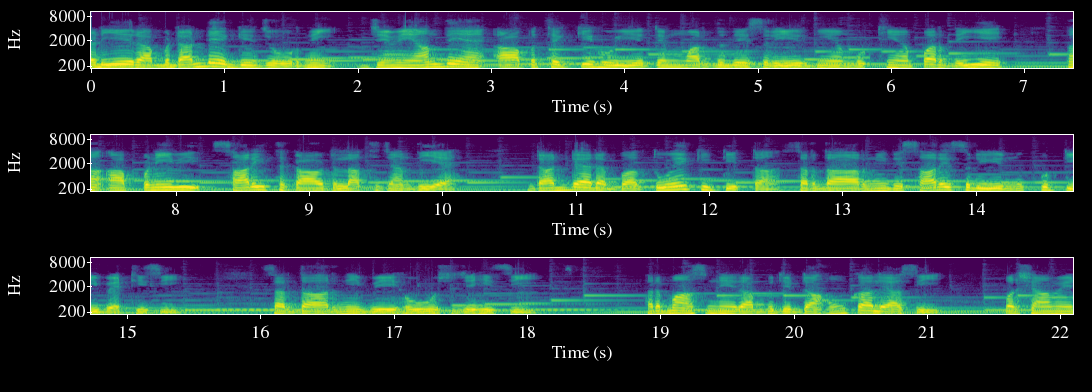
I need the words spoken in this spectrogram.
ਅੜੀਏ ਰੱਬ ਡਾਢੇ ਅੱਗੇ ਜ਼ੋਰ ਨਹੀਂ, ਜਿਵੇਂ ਆਂਦੇ ਐ, ਆਪ ਥੱਕੀ ਹੋਈਏ ਤੇ ਮਰਦ ਦੇ ਸਰੀਰ ਦੀਆਂ ਮੁੱਠੀਆਂ ਭਰ ਦਈਏ, ਤਾਂ ਆਪਣੀ ਵੀ ਸਾਰੀ ਥਕਾਵਟ ਲੱਥ ਜਾਂਦੀ ਹੈ ਡਾਢਿਆ ਰੱਬਾ, ਤੂੰ ਇਹ ਕੀ ਕੀਤਾ? ਸਰਦਾਰਨੀ ਦੇ ਸਾਰੇ ਸਰੀਰ ਨੂੰ ਘੁੱਟੀ ਬੈਠੀ ਸੀ। ਸਰਦਾਰਨੀ ਬੇਹੋਸ਼ ਜਿਹੀ ਸੀ। ਹਰਬੰਸ ਨੇ ਰੱਬ ਜਿੱਡਾ ਹੌਂਕਾ ਲਿਆ ਸੀ ਪਰਛਾਵੇਂ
